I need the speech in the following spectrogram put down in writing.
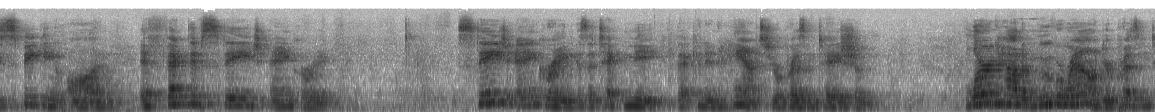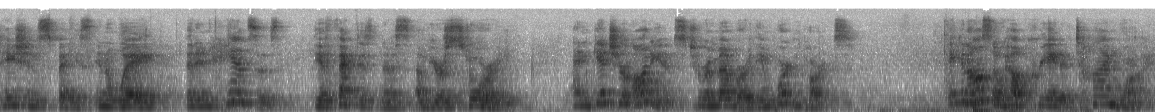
speaking on effective stage anchoring. Stage anchoring is a technique that can enhance your presentation. Learn how to move around your presentation space in a way that enhances the effectiveness of your story and get your audience to remember the important parts. It can also help create a timeline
